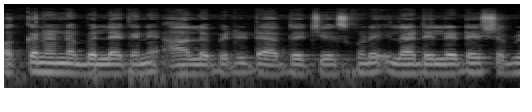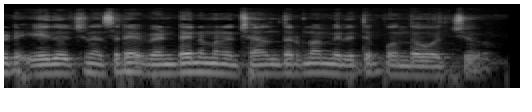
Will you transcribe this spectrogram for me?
పక్కన ఉన్న బెల్ ఐకన్ని ఆల్లో పెట్టి ట్యాప్ చేసుకోండి. ఇలాంటి లేటెస్ట్ అప్డేట్ ఏది వచ్చినా సరే వెంటనే మన ఛానల్ తరఫున మీరైతే పొందవచ్చు.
